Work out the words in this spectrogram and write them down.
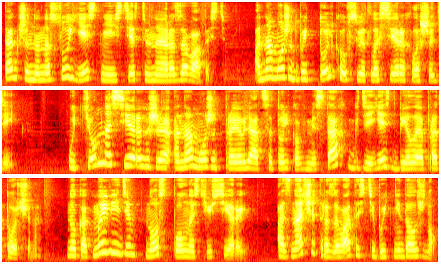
Также на носу есть неестественная розоватость. Она может быть только у светло-серых лошадей. У темно-серых же она может проявляться только в местах, где есть белая проточина. Но, как мы видим, нос полностью серый, а значит розоватости быть не должно.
